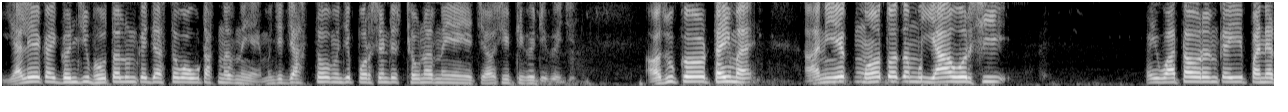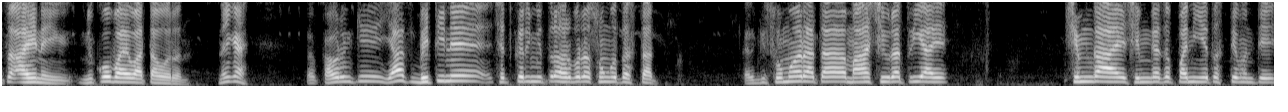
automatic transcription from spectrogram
याले काही गंजी भोवतालून काही जास्त वाहू टाकणार नाही आहे. म्हणजे जास्त म्हणजे पर्सेंटेज ठेवणार नाही आहे याची अशी ठिकाणी ठिकायची अजूक टाईम आहे. आणि एक महत्त्वाचा यावर्षी काही वातावरण काही पाण्याचं आहे नाही. निकोब आहे वातावरण. नाही काय? कारण की याच भीतीने शेतकरी मित्र हरभरा सोंगत असतात. कारण की समोर आता महाशिवरात्री आहे. शिमगा आहे. शिमग्याचं पाणी येत असते म्हणते.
